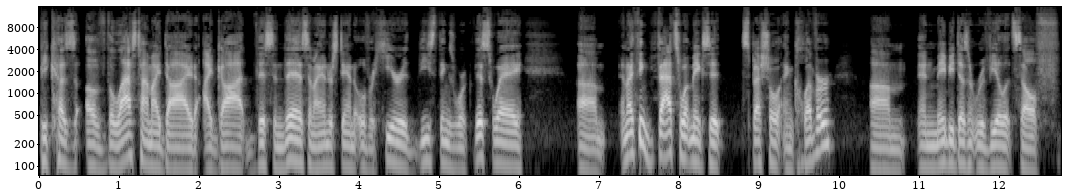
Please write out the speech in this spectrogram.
because of the last time I died, I got this and this, and I understand over here these things work this way. Um, and I think that's what makes it special and clever. Um, and maybe doesn't reveal itself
